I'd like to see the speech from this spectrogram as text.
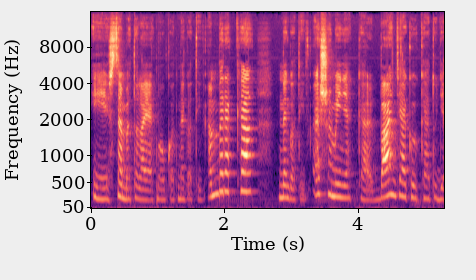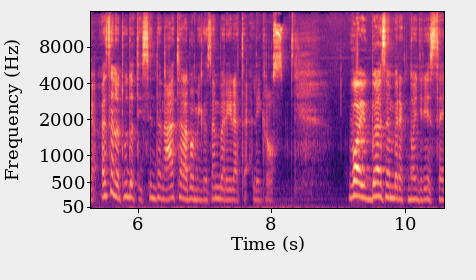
és szembe találják magukat negatív emberekkel, negatív eseményekkel, bántják őket, ugye ezen a tudati szinten általában még az ember élete elég rossz. Valljuk be, az emberek nagy része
